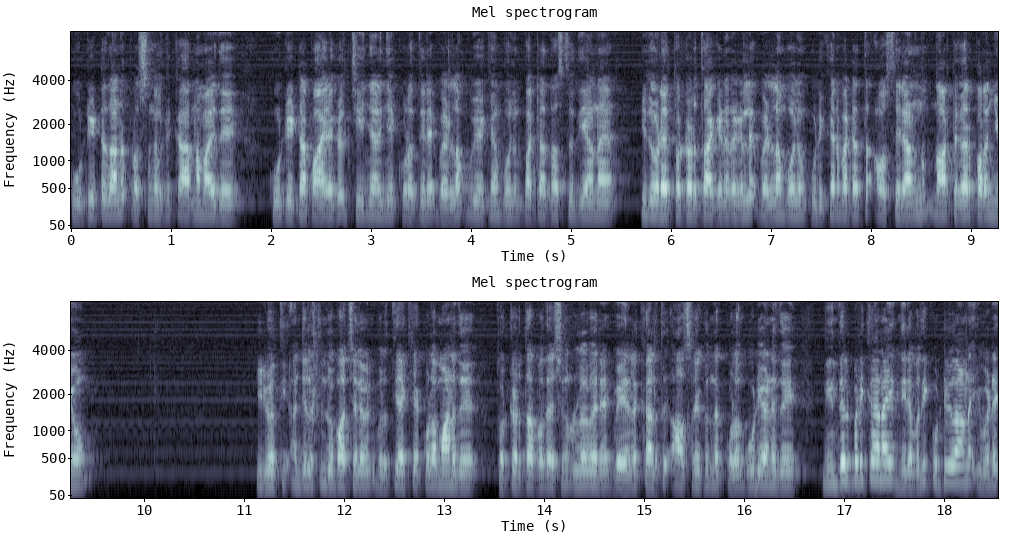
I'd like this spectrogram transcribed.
കൂട്ടിയിട്ടതാണ് പ്രശ്നങ്ങൾക്ക് കാരണമായത്. കൂട്ടിയിട്ട പായലുകൾ ചീഞ്ഞളിഞ്ഞ് കുളത്തിലെ വെള്ളം ഉപയോഗിക്കാൻ പോലും പറ്റാത്ത സ്ഥിതിയാണ്. ഇതോടെ തൊട്ടടുത്ത കിണറുകളിലെ വെള്ളം പോലും കുടിക്കാൻ പറ്റാത്ത അവസ്ഥയിലാണെന്നും നാട്ടുകാർ പറഞ്ഞു. ഇരുപത്തി അഞ്ച് ലക്ഷം രൂപ ചെലവിൽ വൃത്തിയാക്കിയ കുളമാണിത്. തൊട്ടടുത്ത പ്രദേശങ്ങളിലുള്ളവരെ വേനൽക്കാലത്ത് ആശ്രയിക്കുന്ന കുളം കൂടിയാണിത്. നീന്തൽ പഠിക്കാനായി നിരവധി കുട്ടികളാണ് ഇവിടെ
